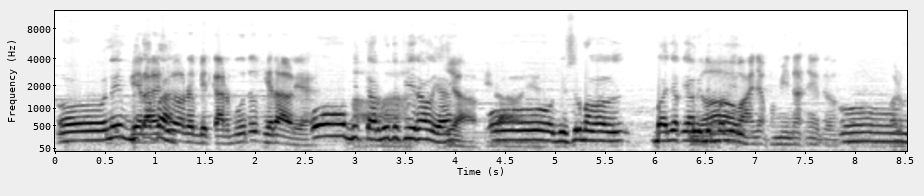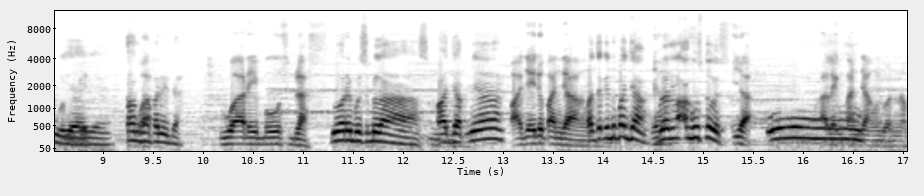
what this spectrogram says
Oh, ini beat Viral apa? itu beat karbu tuh viral ya. Oh, beat karbu itu viral ya? Iya, viral. Oh, justru malah banyak yang ya. didemenin. banyak peminatnya itu. Oh, Walaupun iya iya. Tahun berapa nih dah? 2011. 2011. Hmm. Pajaknya Pajak itu panjang. pajak itu panjang, Ya. bulan Agustus. Iya. Oh. Paling panjang 26.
